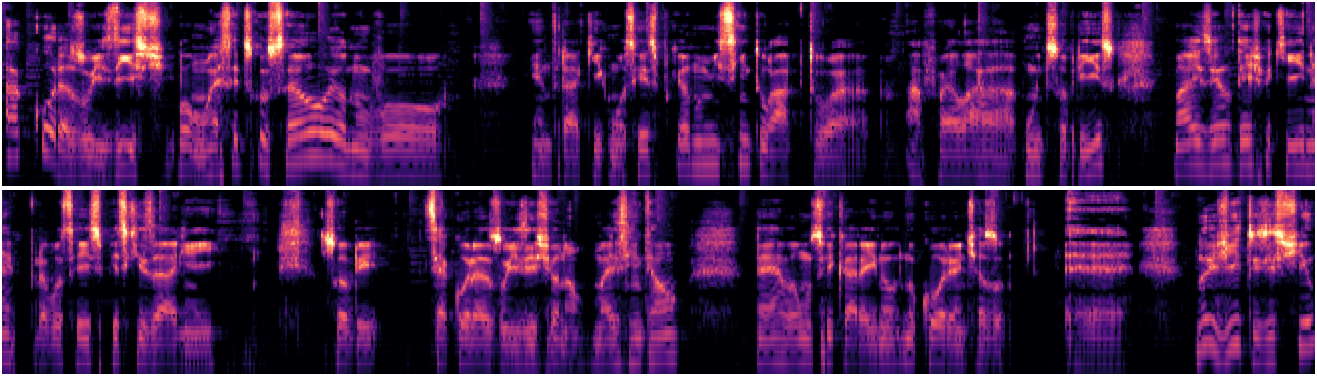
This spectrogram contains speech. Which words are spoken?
A cor azul existe? Bom, essa discussão eu não vou entrar aqui com vocês porque eu não me sinto apto a, a falar muito sobre isso, mas eu deixo aqui, né, para vocês pesquisarem aí sobre se a cor azul existe ou não. Mas então, né, vamos ficar aí no, no corante azul. É, no Egito existia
